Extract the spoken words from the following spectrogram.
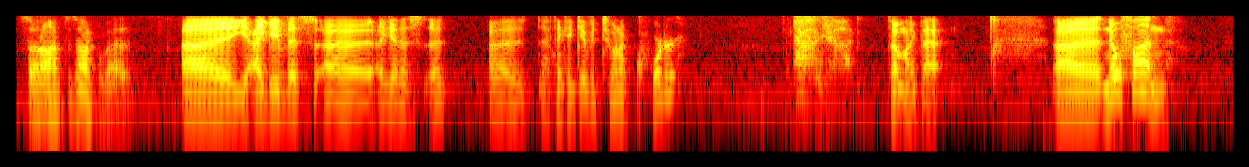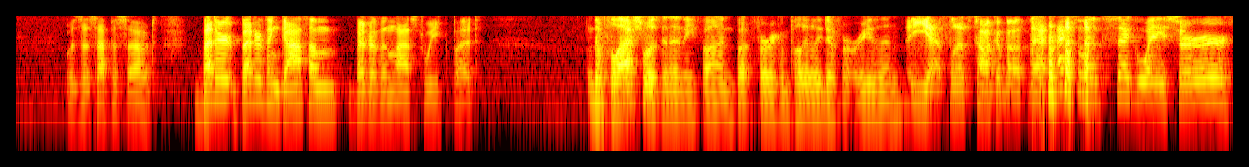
So I don't have to talk about it. Uh, yeah, I gave this. Uh, I gave this. Uh, uh, I think I gave it two and a quarter, Oh God. something like that. Uh, no fun was this episode. Better, better than Gotham. Better than last week, but The Flash wasn't any fun, but for a completely different reason. yes, let's talk about that. Excellent segue, sir.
